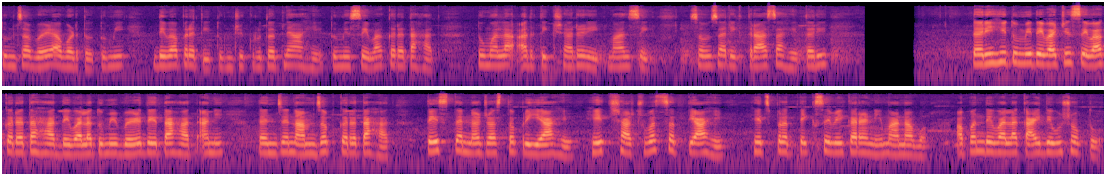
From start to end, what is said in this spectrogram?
तुमचा वेळ आवडतो. तुम्ही देवाप्रती तुमची कृतज्ञ आहे तुम्ही सेवा करत आहात. तुम्हाला आर्थिक शारीरिक मानसिक संसारिक त्रास आहे तरी तरीही तुम्ही देवाची सेवा करत आहात देवाला तुम्ही वेळ देत आहात आणि त्यांचे नामजप करत आहात. तेच त्यांना जास्त प्रिय आहे. हेच शाश्वत सत्य आहे. हेच प्रत्येक सेवेकरांनी मानावं. आपण देवाला काय देऊ शकतो?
